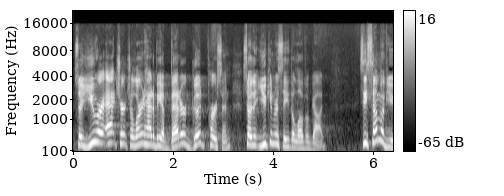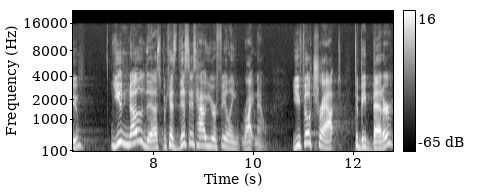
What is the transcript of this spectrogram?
So you are at church to learn how to be a better, good person so that you can receive the love of God. See, some of you, you know this because this is how you're feeling right now. You feel trapped to be better.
